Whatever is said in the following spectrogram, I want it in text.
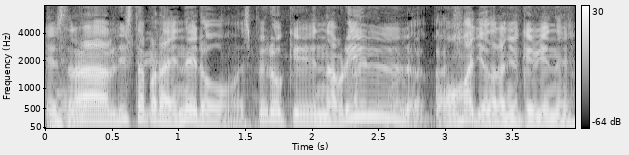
Estará lista para enero. Espero que en abril o mayo del año que viene.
